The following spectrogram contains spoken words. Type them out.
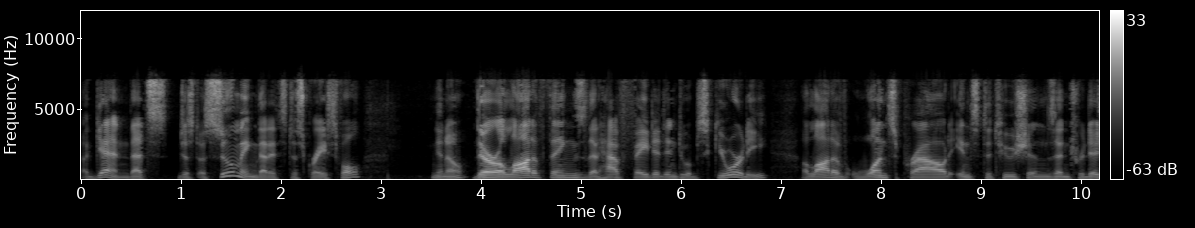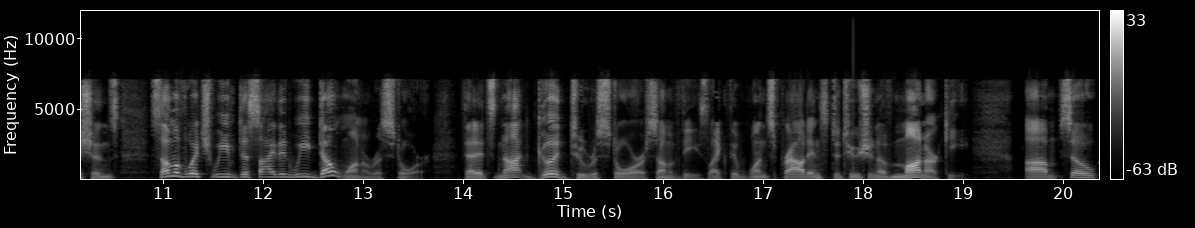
Again, that's just assuming that it's disgraceful. You know, there are a lot of things that have faded into obscurity, a lot of once proud institutions and traditions, some of which we've decided we don't want to restore, that it's not good to restore some of these, like the once proud institution of monarchy, um, so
